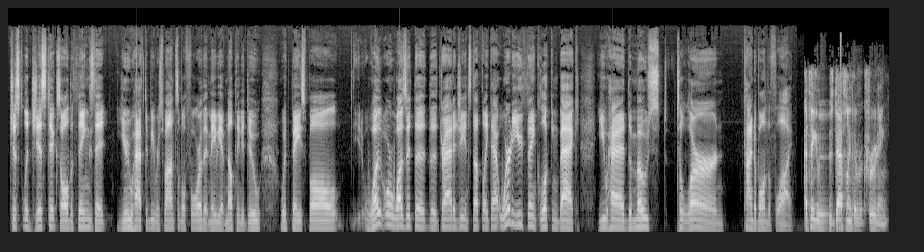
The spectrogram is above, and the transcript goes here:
just logistics, all the things that you have to be responsible for that maybe have nothing to do with baseball? Was or was it the the strategy and stuff like that? Where do you think, looking back, you had the most to learn, kind of on the fly? I think it was definitely the recruiting.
